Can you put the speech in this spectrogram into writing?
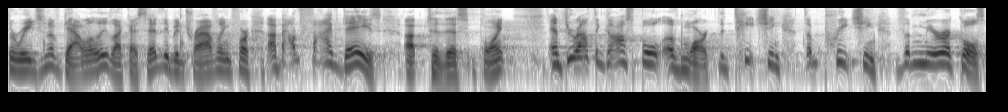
the region of Galilee Galilee. Like I said, they've been traveling for about five days up to this point. And throughout the Gospel of Mark, the teaching, the preaching, the miracles,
